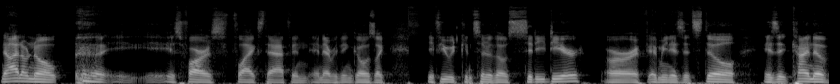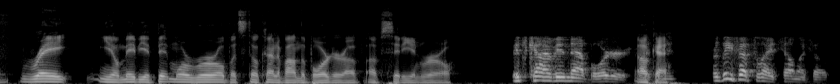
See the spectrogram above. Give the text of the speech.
now I don't know as far as Flagstaff and, and everything goes, like if you would consider those city deer or if I mean is it still is it kind of right, you know, maybe a bit more rural but still kind of on the border of, of city and rural? It's kind of in that border. Okay. Or at least that's what I tell myself.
